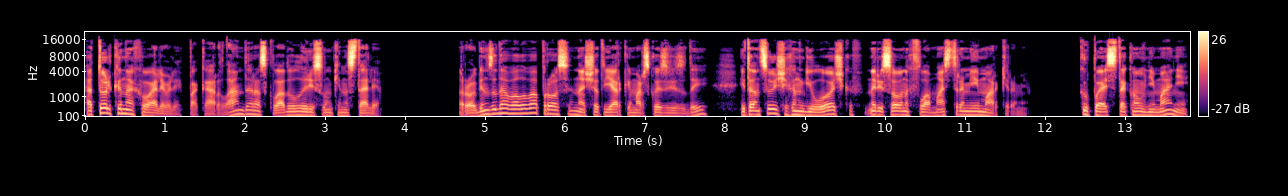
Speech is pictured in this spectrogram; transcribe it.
а только нахваливали, пока Орландо раскладывала рисунки на столе. Робин задавала вопросы насчет яркой морской звезды и танцующих ангелочков, нарисованных фломастерами и маркерами. Купаясь в таком внимании,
